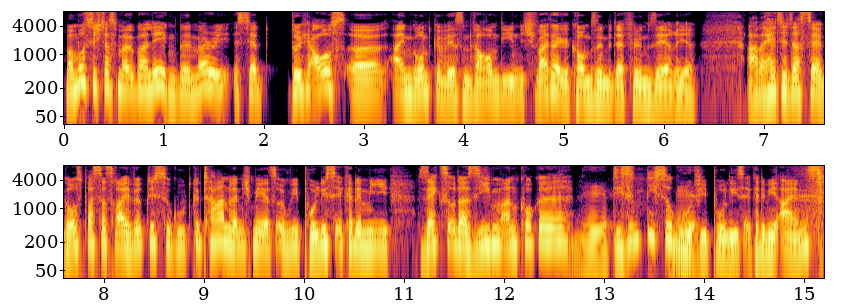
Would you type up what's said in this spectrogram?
man muss sich das mal überlegen. Bill Murray ist ja durchaus äh, ein Grund gewesen, warum die nicht weitergekommen sind mit der Filmserie. Aber hätte das der Ghostbusters-Reihe wirklich so gut getan, wenn ich mir jetzt irgendwie Police Academy 6 oder 7 angucke? Nee. Die sind nicht so nee. gut wie Police Academy 1.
